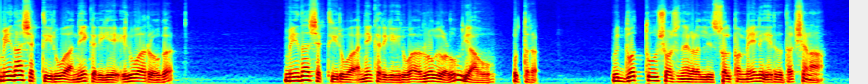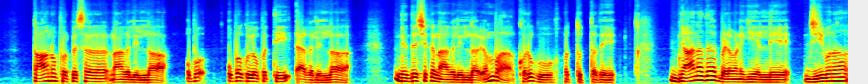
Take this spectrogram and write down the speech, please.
ಮೇಧಾಶಕ್ತಿ ಇರುವ ಅನೇಕರಿಗೆ ಇರುವ ರೋಗ, ಮೇಧಾಶಕ್ತಿ ಇರುವ ಅನೇಕರಿಗೆ ಇರುವ ರೋಗಗಳು ಯಾವುವು? ಉತ್ತರ ವಿದ್ವತ್ತು ಸಂಶೋಧನೆಗಳಲ್ಲಿ ಸ್ವಲ್ಪ ಮೇಲೆ ಏರಿದ ತಕ್ಷಣ ತಾನು ಪ್ರೊಫೆಸರ್ನಾಗಲಿಲ್ಲ, ಉಪ ಉಪಕುಲಪತಿ ಆಗಲಿಲ್ಲ, ನಿರ್ದೇಶಕನಾಗಲಿಲ್ಲ ಎಂಬ ಕೊರಗು ಹೊತ್ತುತ್ತದೆ. ಜ್ಞಾನದ ಬೆಳವಣಿಗೆಯಲ್ಲೇ ಜೀವನ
